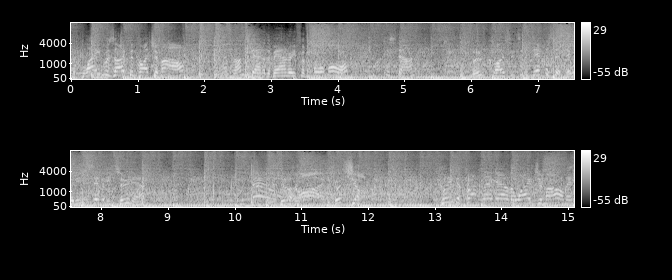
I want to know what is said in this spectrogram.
The blade was opened by Jamal. That runs down to the boundary for four more. Pakistan move closer to the deficit. They're within 72 now. Drive, good shot. Cleared the front leg out of the way, Jamal, and then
